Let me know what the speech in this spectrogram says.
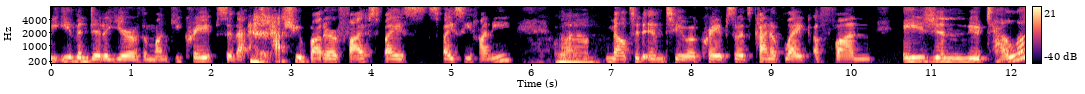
We even did a year of the monkey crepe, so that has cashew butter, five spice, spicy honey, wow. um, melted into a crepe. So it's kind of like a fun Asian Nutella,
